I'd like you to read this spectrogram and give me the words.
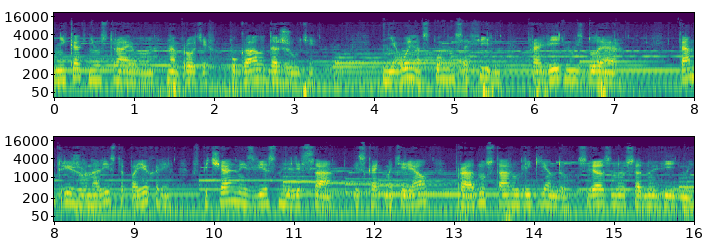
никак не устраивала, напротив, пугала до жути. Невольно вспомнился фильм про ведьму из Блэр. Там три журналиста поехали в печально известные леса искать материал про одну старую легенду, связанную с одной ведьмой,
